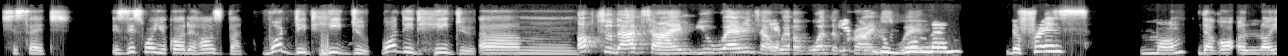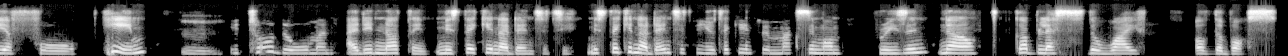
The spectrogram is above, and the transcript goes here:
She said, Is this what you call the husband? What did he do? What did he do? Um, Up to that time, you weren't aware of what the even crimes the were. woman, the friend's mom that got a lawyer for him, Mm. he told the woman, I did nothing. Mistaken identity. Mistaken identity, you take into a maximum prison. Now, God bless the wife of the boss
